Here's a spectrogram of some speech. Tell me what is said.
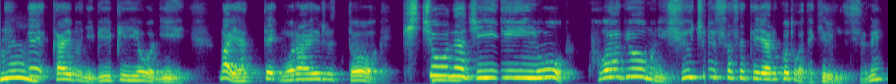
うん、で、外部に BPO に、まあ、やってもらえると、貴重な人員をコア業務に集中させてやることができるんですよね。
